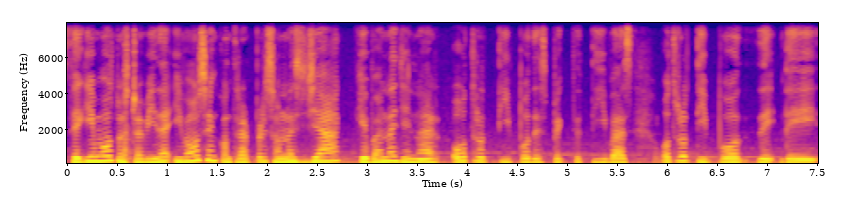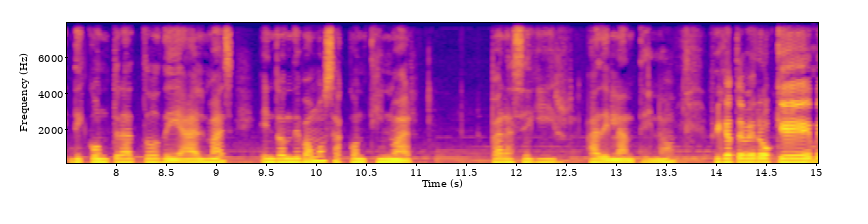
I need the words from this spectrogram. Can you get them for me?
seguimos nuestra vida y vamos a encontrar personas ya que van a llenar otro tipo de expectativas, otro tipo de, de, contrato de almas en donde vamos a continuar para seguir adelante, ¿no? Fíjate, Vero, que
